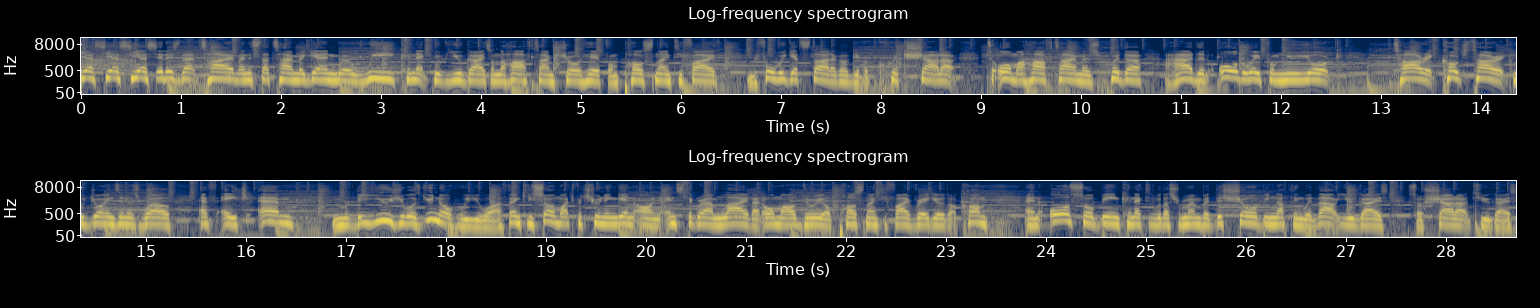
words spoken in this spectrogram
Yes, yes, yes, it is that time, and it's that time again where we connect with you guys on the halftime show here from Pulse 95. And before we get started, I gotta give a quick shout out to all my halftimers Huda, Adil, all the way from New York, Tariq, Coach Tariq, who joins in as well, FHM, the usuals, you know who you are. Thank you so much for tuning in on Instagram Live at Omar Duri or Pulse95Radio.com and also being connected with us. Remember, this show would be nothing without you guys, so shout out to you guys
